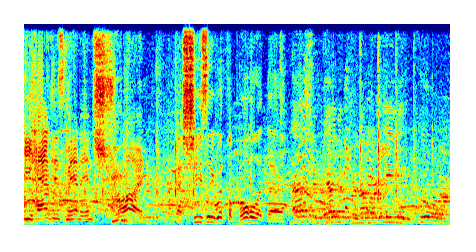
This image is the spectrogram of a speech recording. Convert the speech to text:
He had his man in stride. Yeah, Sheasley with the bullet there. Pass intended for number 84.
